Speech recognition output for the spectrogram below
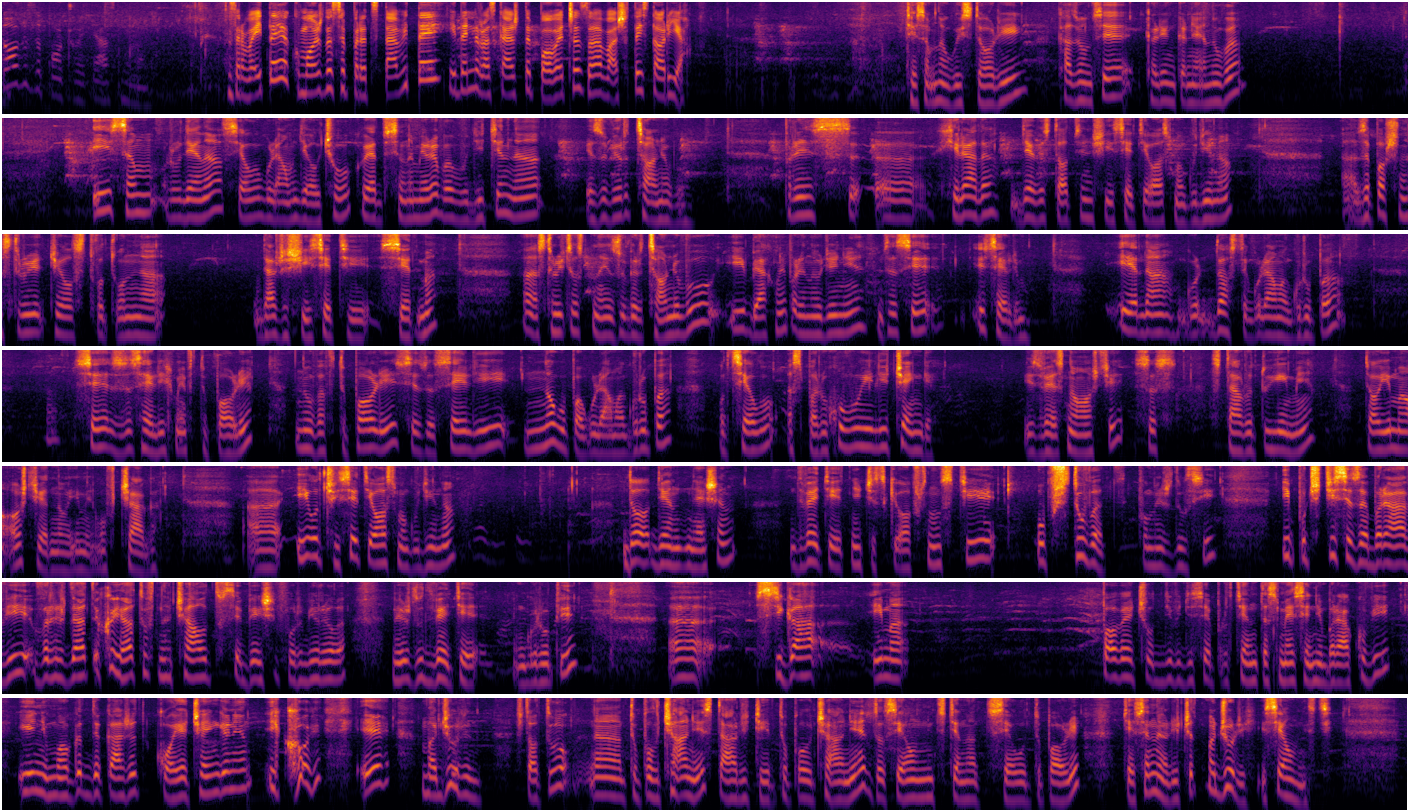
Готови, започвайте, аз снимам. Здравейте, ако може да се представите и да ни разкажете повече за вашата история. Те са много истории. Казвам се Калинка Ненова и съм родена в село Голямо Делчево, което се намира във водите на езовир Цанево. През е, 1968 година е, започна строителството на даже 67 е, строителството на езовир Цанево и бяхме принудени да се изселим. И една доста голяма група се заселихме в Тополи, но в Тополи се засели много по-голяма група от село Аспарухово или Ченге. Известно още с старото име. Той има още едно име – Овчага. И от 68 година до ден днешен двете етнически общности общуват помежду си и почти се забрави връждата, която в началото се беше формирала между двете групи. А, сега има повече от 90% смесени бракови и не могат да кажат кой е ченгенин и кой е маджурин. Защото а, тополчани, старите тополчани, заселниците на село Тополи, те се наричат маджури и селници.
